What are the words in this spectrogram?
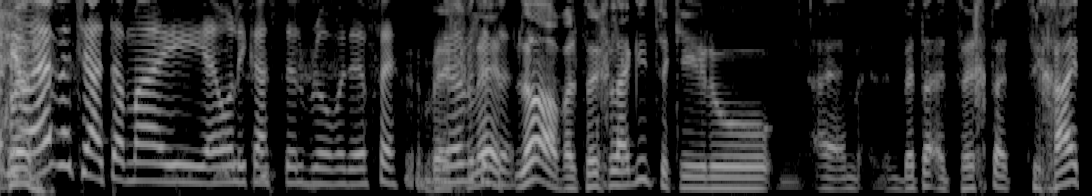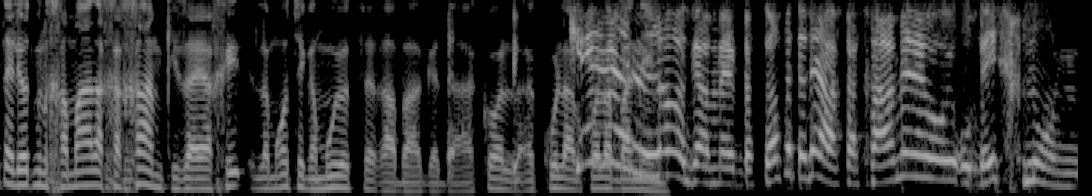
אני אוהבת שהתמה היא אורלי קסטלבלום, זה יפה. בהחלט. לא, אבל צריך להגיד שכאילו, צריכה הייתה להיות מלחמה על החכם, כי זה היחיד, למרות שגם הוא יוצא רע בהגדה, כולם, כל כן, הבנים. כן, לא, גם אה, בסוף, אתה יודע, החכם אה, הוא די חנון.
